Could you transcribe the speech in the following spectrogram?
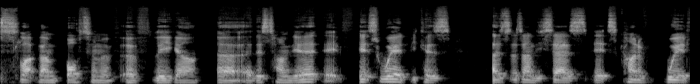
slap down bottom of, of Liga at this time of year. It, it's weird because, as, as Andy says, it's kind of weird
